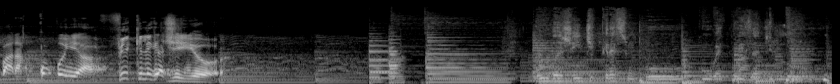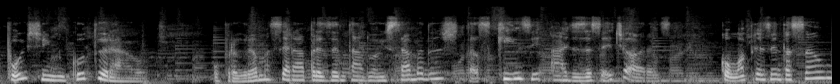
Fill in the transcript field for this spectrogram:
para acompanhar. Fique ligadinho. Quando a gente cresce um pouco é coisa de louco. Puxinho Cultural. O programa será apresentado aos sábados, das 15 às 17 horas, com apresentação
